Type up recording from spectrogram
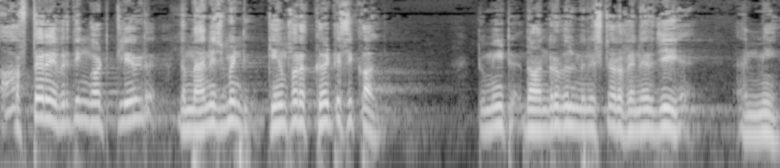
After everything got cleared, the management came for a courtesy call to meet the Honorable Minister of Energy and me.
